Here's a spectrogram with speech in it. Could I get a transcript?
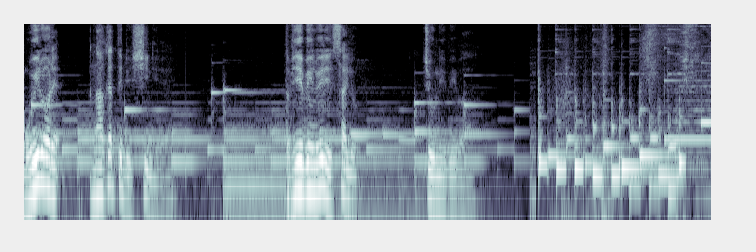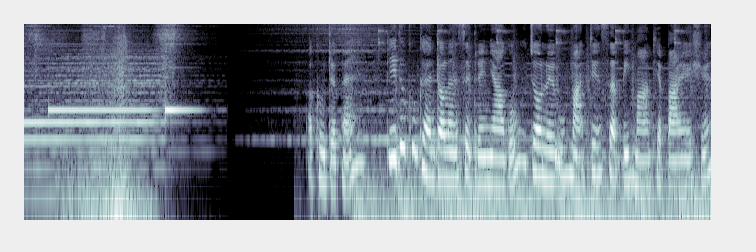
မွေးတော့တဲ့ အနာဂတ်တစ်တွေရှိနေတယ်တပြေပင်လေးတွေစိုက်လို့ကြိုနေပေးပါအခုတဖန်ပြည်သူခုခံတော်လှန်စစ်တရင်များကိုကျော်နေဦးမှတင်ဆက်ပေးမှာဖြစ်ပါတယ်ရှင်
